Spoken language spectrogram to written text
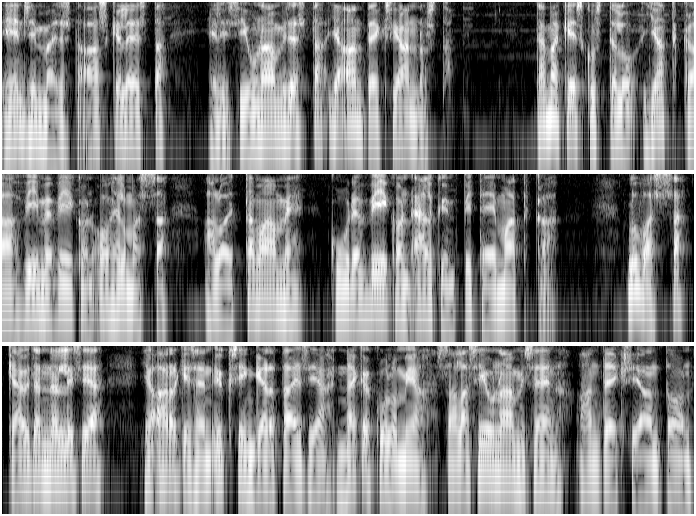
ensimmäisestä askeleesta, eli siunaamisesta ja anteeksiannosta. Tämä keskustelu jatkaa viime viikon ohjelmassa aloittamaamme kuuden viikon l matkaa. Luvassa käytännöllisiä ja arkisen yksinkertaisia näkökulmia salasiunaamiseen, anteeksiantoon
